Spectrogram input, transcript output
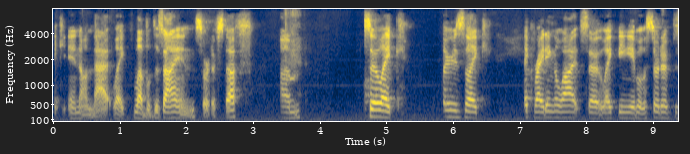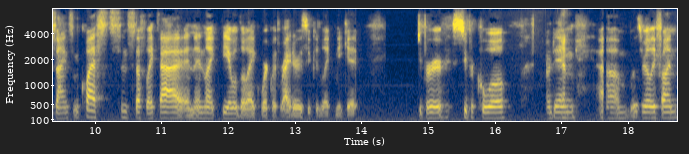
like in on that like level design sort of stuff. Um, so like there's like like writing a lot so like being able to sort of design some quests and stuff like that and then like be able to like work with writers who could like make it super super cool sounding um, was really fun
